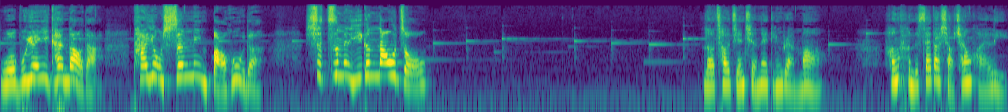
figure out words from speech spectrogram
我不愿意看到的，他用生命保护的是这么一个孬种。老曹捡起了那顶软帽，狠狠的塞到小川怀里。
